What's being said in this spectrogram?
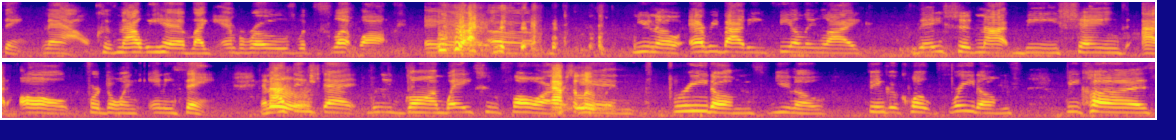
think now, because now we have like Amber Rose with the slut walk, and Right. um, you know everybody feeling like they should not be shamed at all for doing anything. And I Mm. think that we've gone way too far Absolutely. in freedoms, you know, finger quote freedoms, because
